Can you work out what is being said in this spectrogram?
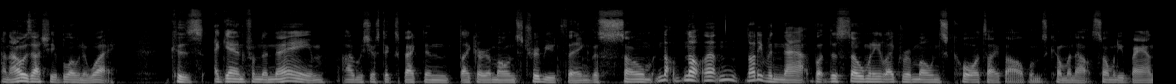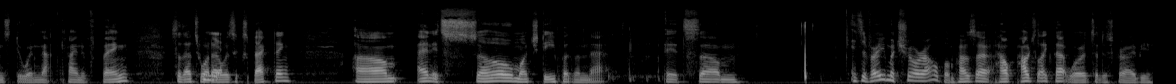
and I was actually blown away. Because again from the name i was just expecting like a ramones tribute thing. There's so not not not even that but there's so many like ramones core type albums coming out so many bands doing that kind of thing. So that's what i was expecting. Um and it's so much deeper than that. It's um it's a very mature album how's that how how'd you like that word to describe you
